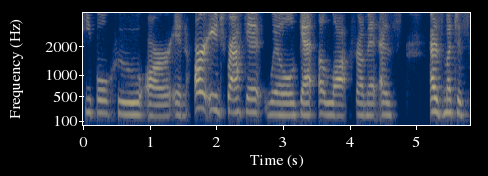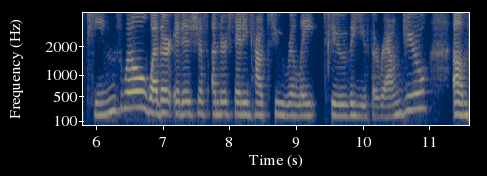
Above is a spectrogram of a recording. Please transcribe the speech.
people who are in our age bracket will get a lot from it as as much as teens will, whether it is just understanding how to relate to the youth around you. Um,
